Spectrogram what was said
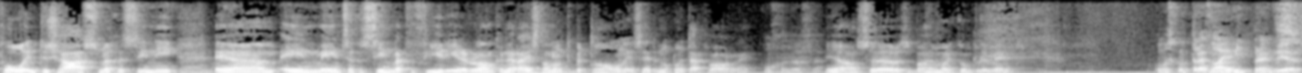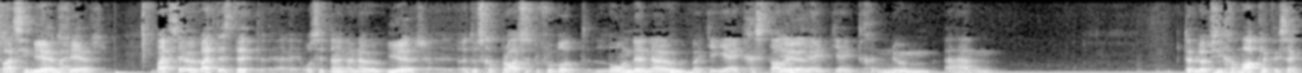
vol entoesiasme gesien nie. Um en mense gesien wat vir 4 ure lank in 'n ry staan om te betaal nie. Sy het dit nog nooit ervaar nie. Ongelooflik. Ja, so is baie mooi kompliment. Kom ons kom terug daai reprints Yes, fascineer yes, my. yes. Wat sou wat is dit uh, ons het nou nou nou Yes. uh, het ons gepraat soos byvoorbeeld Londen nou wat jy hier uitgestal het, Yes. jy het jy het genoem ehm um, terloops jy gemaklik is ek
